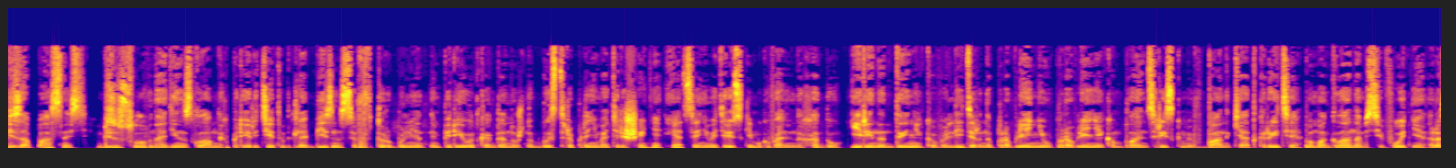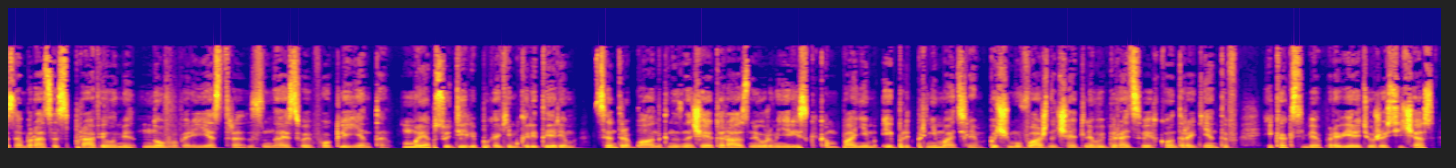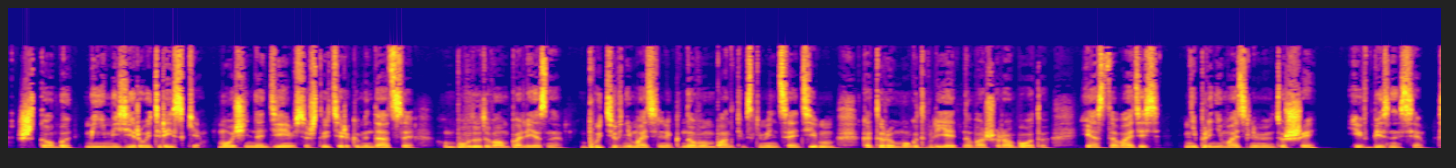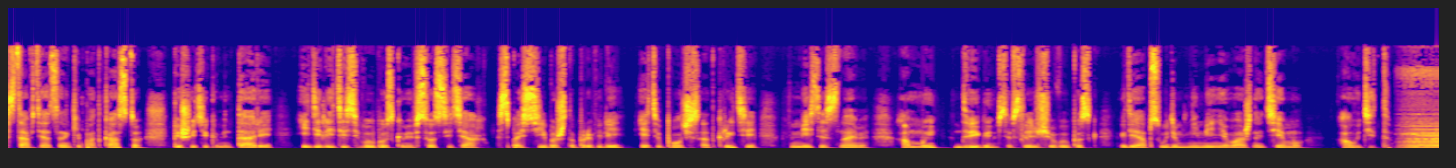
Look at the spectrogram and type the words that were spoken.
Безопасность, безусловно, один из главных приоритетов для бизнеса в турбулентный период, когда нужно быстро принимать решения и оценивать риски буквально на ходу. Ирина Дынникова, лидер направления управления комплайнс-рисками в банке «Открытие», помогла нам сегодня разобраться с правилами нового реестра «Знай своего клиента». Мы обсудили, по каким критериям Центробанк назначает разный уровень риска компаниям и предпринимателям, почему важно тщательно выбирать своих контрагентов и как себя проверить уже сейчас, чтобы минимизировать минимизировать риски. Мы очень надеемся, что эти рекомендации будут вам полезны. Будьте внимательны к новым банковским инициативам, которые могут влиять на вашу работу, и оставайтесь непринимателями в душе и в бизнесе. Ставьте оценки подкасту, пишите комментарии и делитесь выпусками в соцсетях. Спасибо, что провели эти полчаса открытий вместе с нами, а мы двигаемся в следующий выпуск, где обсудим не менее важную тему — аудит. Аудит.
